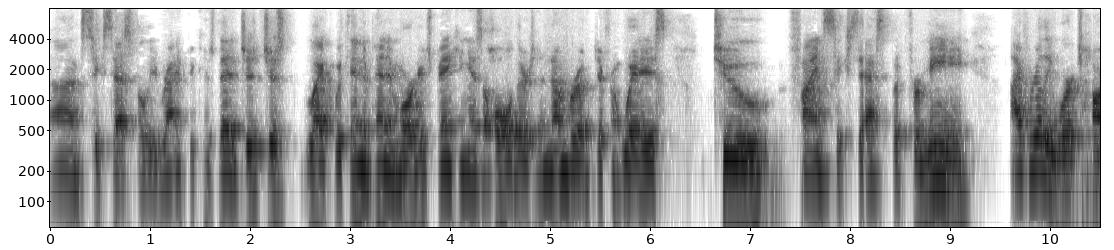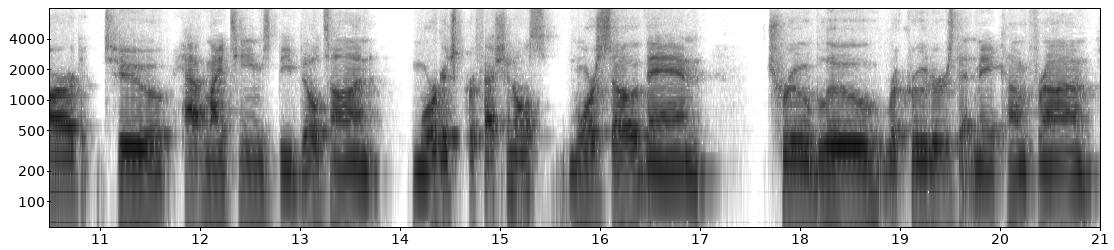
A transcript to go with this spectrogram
um, successfully, right? Because that just, just like with independent mortgage banking as a whole, there's a number of different ways to find success. But for me, I've really worked hard to have my teams be built on mortgage professionals more so than true blue recruiters that may come from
